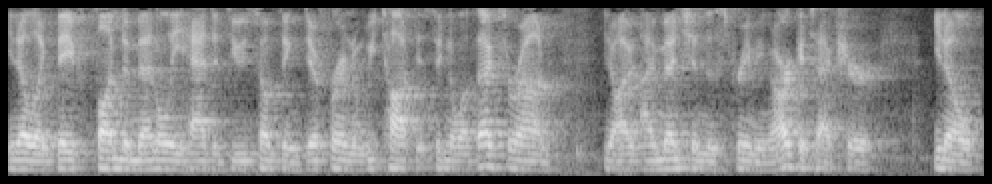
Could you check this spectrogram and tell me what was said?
you know, like they fundamentally had to do something different. And we talked at Signal FX around, you know, I, I mentioned the streaming architecture. You know,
